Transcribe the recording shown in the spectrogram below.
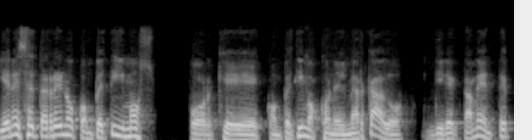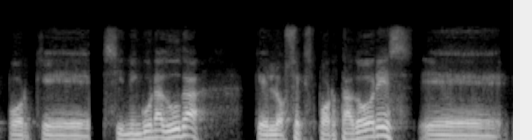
Y en ese terreno competimos porque competimos con el mercado directamente, porque sin ninguna duda que los exportadores eh,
